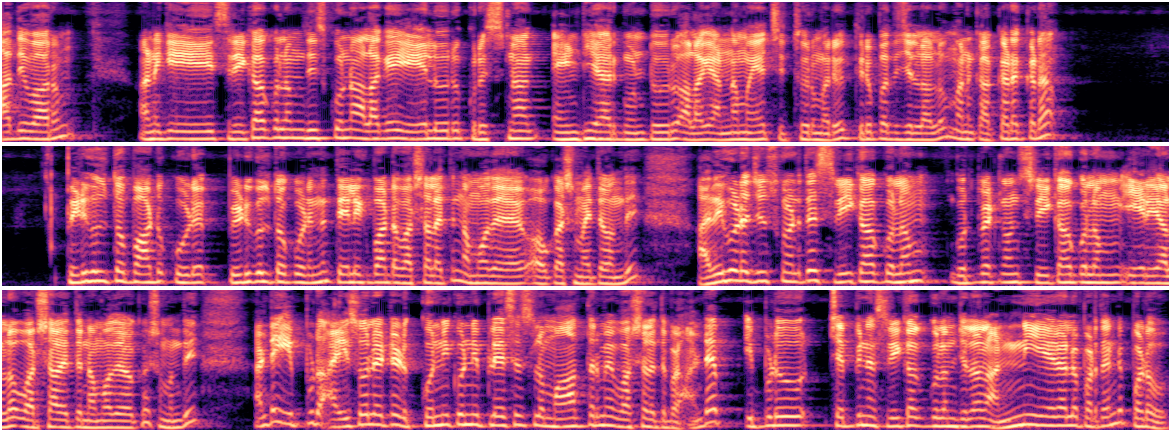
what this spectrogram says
ఆదివారం మనకి శ్రీకాకుళం తీసుకున్న అలాగే ఏలూరు కృష్ణా ఎన్టీఆర్ గుంటూరు అలాగే అన్నమయ్య చిత్తూరు మరియు తిరుపతి జిల్లాలో మనకు అక్కడక్కడ పిడుగులతో పాటు కూడే పిడుగులతో కూడిన తేలికపాటి వర్షాలు అయితే నమోదయ్యే అవకాశం అయితే ఉంది. అది కూడా చూసుకుంటే శ్రీకాకుళం గుర్తుపెట్టుకొని శ్రీకాకుళం ఏరియాలో వర్షాలు అయితే నమోదయ్యే అవకాశం ఉంది. అంటే ఇప్పుడు ఐసోలేటెడ్ కొన్ని కొన్ని ప్లేసెస్లో మాత్రమే వర్షాలు అయితే పడవు. అంటే ఇప్పుడు చెప్పిన శ్రీకాకుళం జిల్లాలో అన్ని ఏరియాలో పడతాయంటే పడవు.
